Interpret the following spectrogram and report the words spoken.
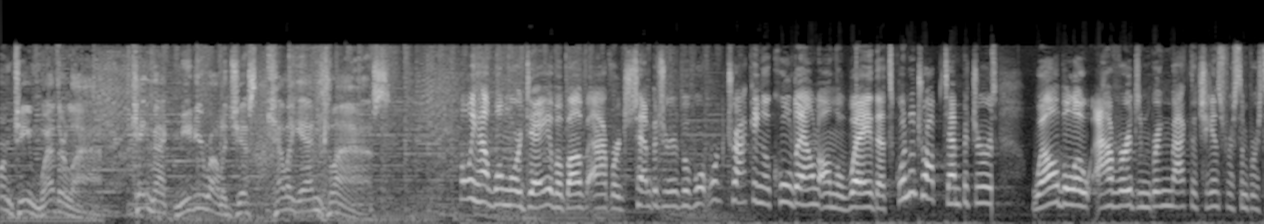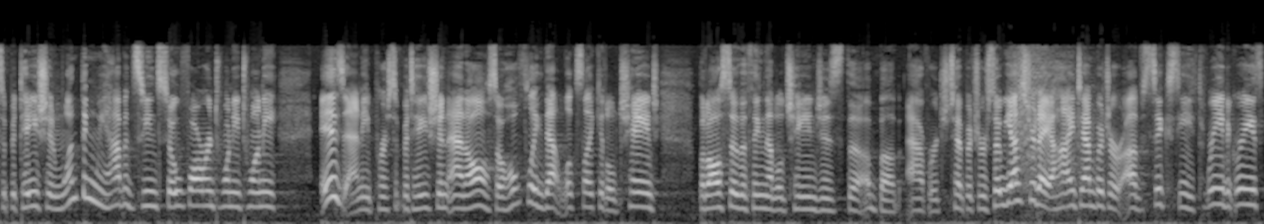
Storm Team Weather Lab, KAMC meteorologist Kellianne Klass. Well, we have one more day of above average temperatures before we're tracking a cool down on the way that's going to drop temperatures well below average and bring back the chance for some precipitation. One thing we haven't seen so far in 2020 is any precipitation at all. So hopefully that looks like it'll change. But also the thing that'll change is the above average temperature. So yesterday, a high temperature of 63 degrees.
